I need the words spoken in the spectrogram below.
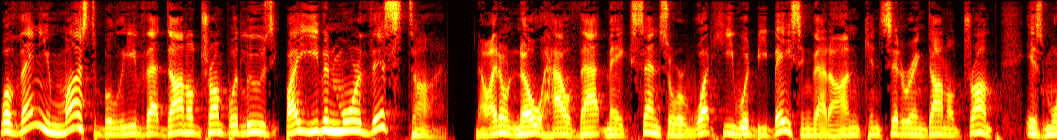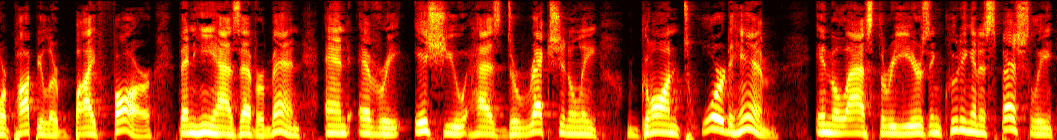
well, then you must believe that Donald Trump would lose by even more this time. Now, I don't know how that makes sense or what he would be basing that on, considering Donald Trump is more popular by far than he has ever been, and every issue has directionally gone toward him in the last three years, including and especially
